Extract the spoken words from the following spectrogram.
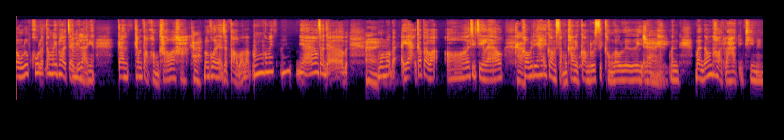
ลงรูปคู่แล้วต้องไม่พอใจด้วยล่ะเนี่ย การคำตอบของเขาอะค่ะค่ะ บางคนอาจจะตอบว่าแบบอืมก็ไม่ไม่ไม่อยากไม่ต้องสนใจเอออ่ามัวๆแบบอย่างเงี้ยก็แปลว่าอ๋อจริง ๆ แล้วค่ะเขาไม่ได้ให้ความสำคัญกับความรู้สึกของเราเลยอะไรเงี้ยใช่มันมันต้องถอดรหัสอีกทีหนึ่ง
